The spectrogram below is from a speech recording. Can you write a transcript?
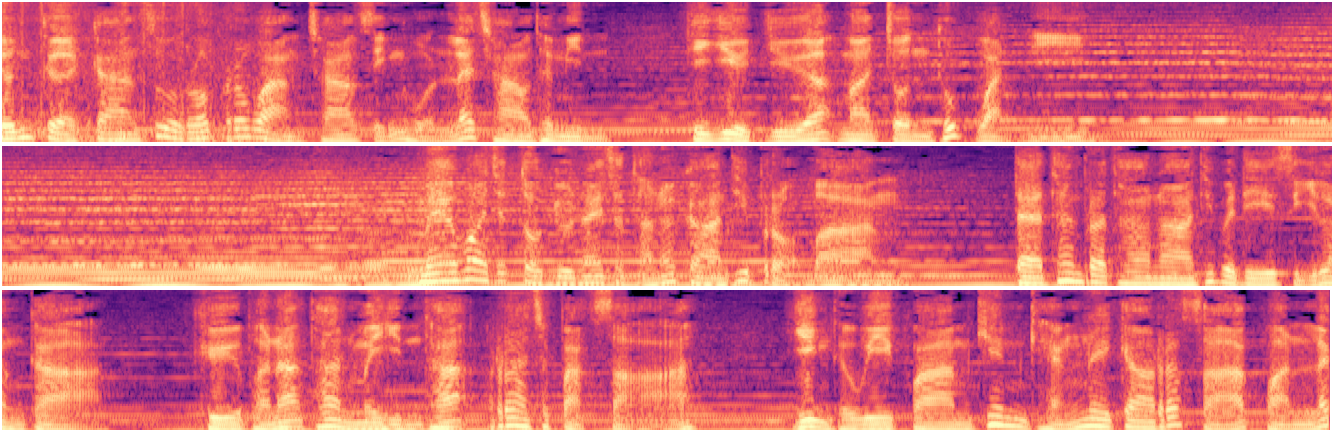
จนเกิดการสู้รบระหว่างชาวสิงหนและชาวทมิน ที่ยืดเยื้อมาจนทุกวันนี้ แม้ว่าจะตกอยู่ในสถานการณ์ที่เปราะบาง แต่ท่านประธานาธิบดีศรีลังกา คือพระท่านมหินทะราชปักษา ยิ่งทวีความเข้มแข็งในการรักษาขวัญและ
